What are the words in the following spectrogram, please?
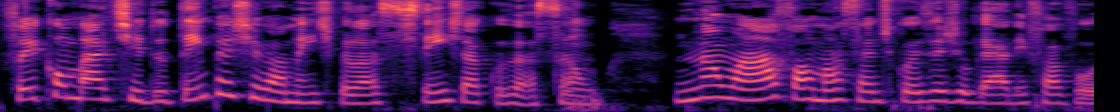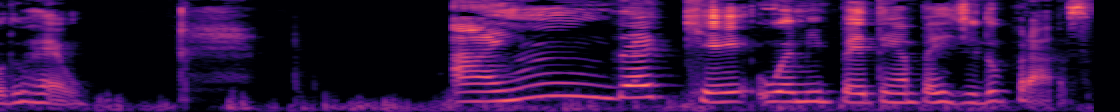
foi combatido tempestivamente pelo assistente da acusação, não há formação de coisa julgada em favor do réu. Ainda que o MP tenha perdido o prazo.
